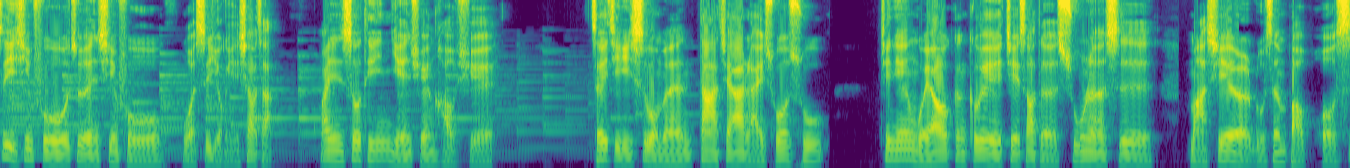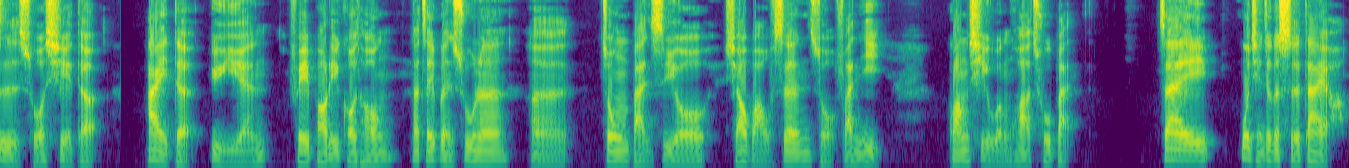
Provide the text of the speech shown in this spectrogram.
自己幸福，助人幸福。我是永言校长，欢迎收听严选好学。这一集是我们大家来说书。今天我要跟各位介绍的书呢，是马歇尔·卢森堡博士所写的《爱的语言：非暴力沟通》。那这本书呢，呃，中文版是由肖宝生所翻译，光启文化出版。在目前这个时代啊。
